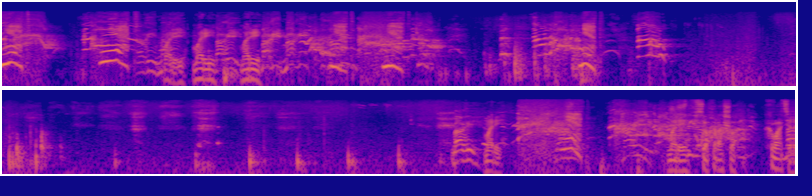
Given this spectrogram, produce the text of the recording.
Нет! Нет! Мари, Мари, Мари. Нет! Нет! Нет! Мари, Нет! Мари, все хорошо. Хватит.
